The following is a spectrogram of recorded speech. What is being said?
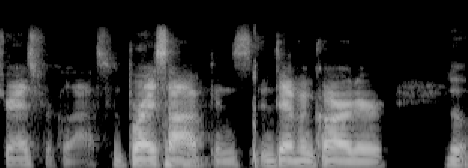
transfer class with Bryce Hopkins and Devin Carter. Yeah.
